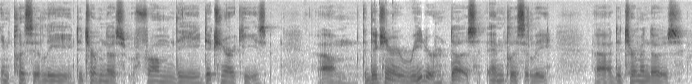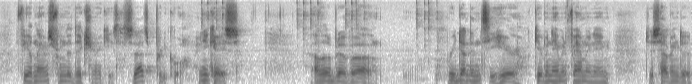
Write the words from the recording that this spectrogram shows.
implicitly determine those from the dictionary keys. Um, the dictionary reader does implicitly uh, determine those field names from the dictionary keys. So that's pretty cool. In any case, a little bit of a redundancy here, given name and family name, just having to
